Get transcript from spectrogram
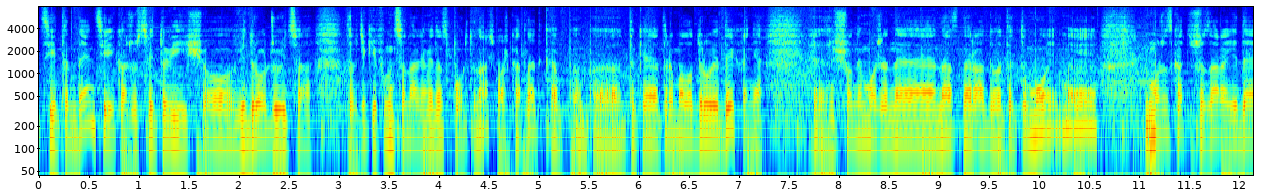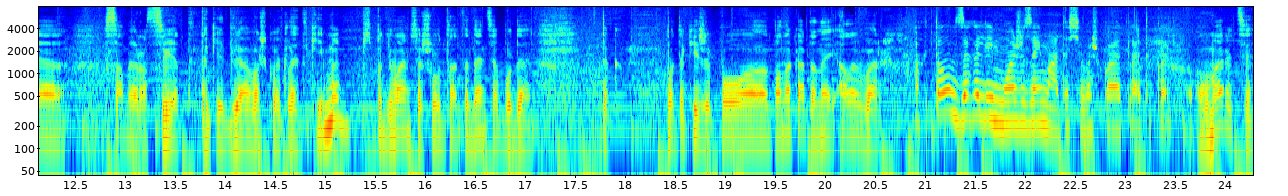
цій тенденції, кажу, світовій, що відроджуються завдяки функціональним видам спорту, наша важка атлетика таке отримала друге дихання, е, що не може не, нас не радувати. Тому ми можна сказати, що зараз йде саме розсвіт такий для важкої атлетики. І ми сподіваємося, що та тенденція буде по такій же по, по накатаний, але вверх. А хто взагалі може займатися важкою атлетикою? В Америці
